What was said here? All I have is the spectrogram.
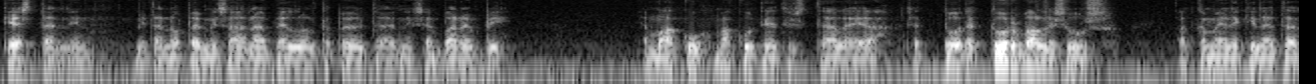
kestä, niin mitä nopeammin saadaan pellolta pöytään, niin sen parempi. Ja maku, maku tietysti täällä ja se tuoteturvallisuus, vaikka meilläkin näitä,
